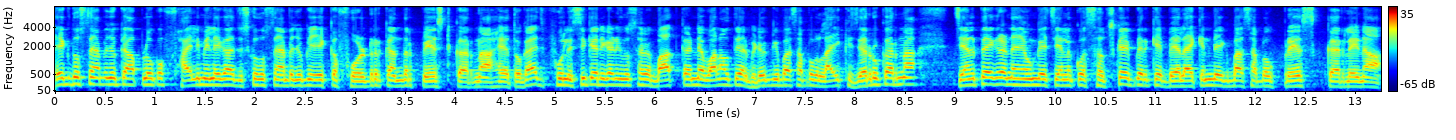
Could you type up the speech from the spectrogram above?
एक दोस्तों यहाँ पे जो कि आप लोग को फ़ाइल मिलेगा, जिसको दोस्तों यहाँ पे जो कि एक फोल्डर के अंदर पेस्ट करना है। तो गाइज़ फुल इसी के रिगार्डिंग दोस्तों बात करने वाला हूँ। तो यार वीडियो के बाद आप लोग लाइक ज़रूर करना। चैनल पे अगर नए होंगे, चैनल को सब्सक्राइब करके बेल आइकन भी एक बार आप लोग प्रेस कर लेना।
